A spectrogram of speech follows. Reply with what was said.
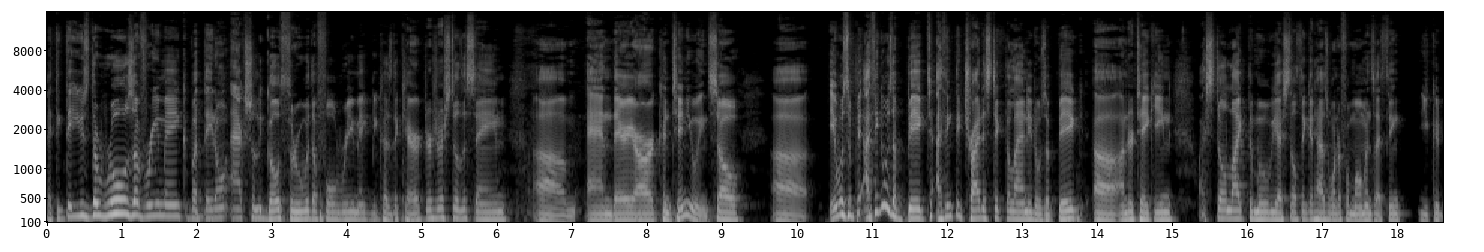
I think they use the rules of remake, but they don't actually go through with a full remake because the characters are still the same, um, and they are continuing. So, uh, it was a, I think it was a big. I think they tried to stick the landing. It was a big uh, undertaking. I still like the movie. I still think it has wonderful moments. I think you could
